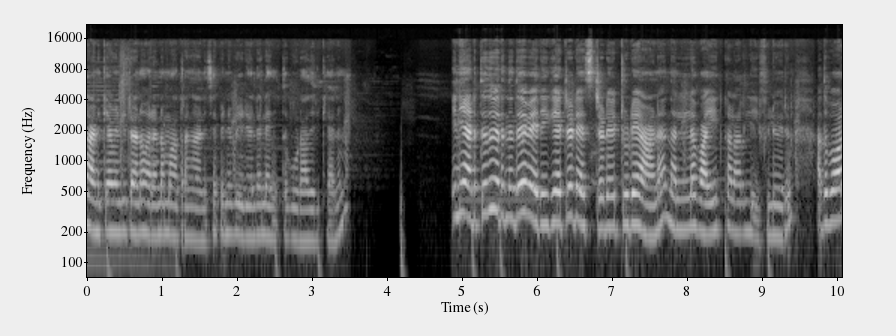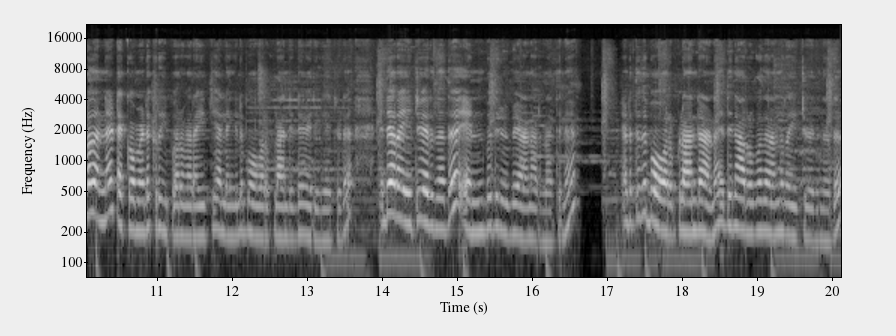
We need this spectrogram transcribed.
കാണിക്കാൻ വേണ്ടിയിട്ടാണ് ഒരെണ്ണം മാത്രം കാണിച്ചത്. പിന്നെ വീഡിയോന്റെ ലെങ്ത്ത് കൂടാതിരിക്കാനും. ഇനി അടുത്തത് വരുന്നത് വെരിഗേറ്റഡ് എസ്റ്റഡേ ടുഡേ ആണ്. നല്ല വൈറ്റ് കളർ ലീഫിൽ വരും. അതുപോലെ തന്നെ ടെക്കോമയുടെ ക്രീപ്പർ വെറൈറ്റി അല്ലെങ്കിൽ ബോവർ പ്ലാന്റിന്റെ വെരിഗേറ്റഡ് ഇതിന്റെ റേറ്റ് വരുന്നത് എൺപത് രൂപയാണ് ഒരെണ്ണത്തിന്. അടുത്തത് ബോവർ പ്ലാന്റ് ആണ്. ഇതിന് അറുപതാണ് റേറ്റ് വരുന്നത്.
